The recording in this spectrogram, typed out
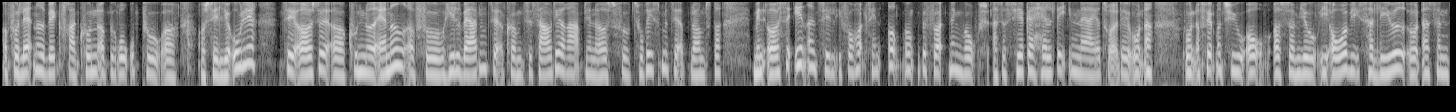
og få landet væk fra kun at bero på at, at sælge olie, til også at kunne noget andet og få hele verden til at komme til Saudi-Arabien og også få turisme til at blomstre, men også indad til i forhold til en ung, ung befolkning, hvor altså cirka halvdelen er, jeg tror det er under, under 25 år, og som jo i overvis har levet under sådan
